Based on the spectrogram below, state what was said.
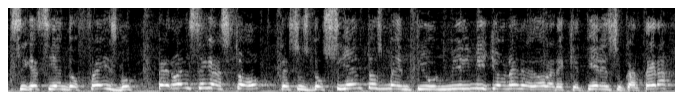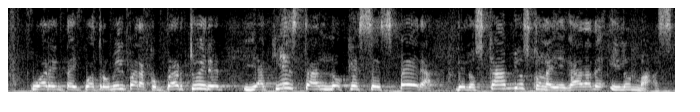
sigue siendo Facebook, pero él se gastó de sus 221 mil millones de dólares que tiene en su cartera, 44 mil para comprar Twitter. Y aquí está lo que se espera de los cambios con la llegada de Elon Musk.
